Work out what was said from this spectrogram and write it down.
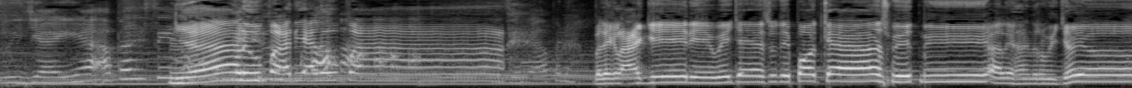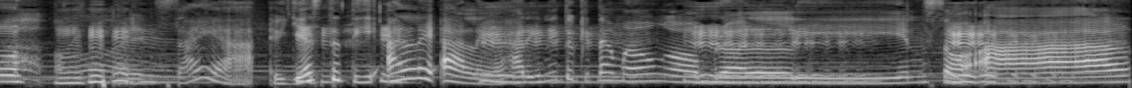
Wijaya apa sih? Ya, lupa dia lupa. Balik lagi di Wijaya Suti Podcast with me Alejandro Wijaya. Oh, dan saya Wijaya Stuti Ale Ale Hari ini tuh kita mau ngobrolin soal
